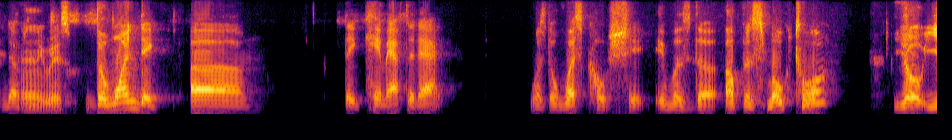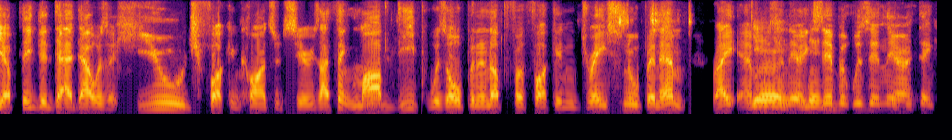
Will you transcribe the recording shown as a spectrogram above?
Definitely. Anyways, the one that uh, they came after that was the West Coast shit. It was the Up in Smoke tour. Yo, yep, they did that. That was a huge fucking concert series. I think Mobb Deep was opening up for fucking Dre, Snoop, and M. Right? M yeah, was in there. Xzibit was in there. I think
